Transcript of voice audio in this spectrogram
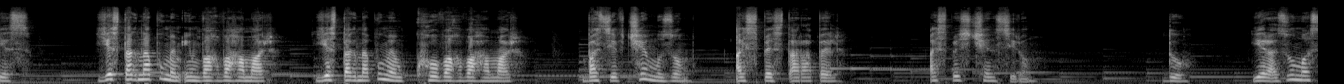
Ես ես տագնապում եմ իմ վաղվա համար։ Ես տագնապում եմ քո վաղվա համար, բայց եւ չեմ ուզում այսպես տարապել։ Այսպես չեն սիրում դու երազումս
